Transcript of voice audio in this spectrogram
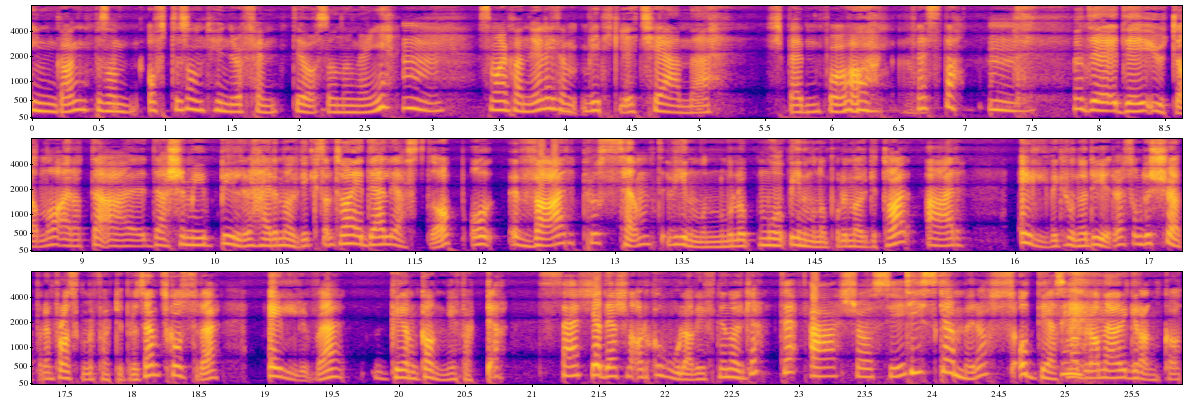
inngang på sånn, ofte sånn 150 også noen ganger. Mm. Så man kan jo liksom virkelig tjene spenn på fest, da. Mm. Men det, det i utlandet er at det er, det er så mye billigere her i Norge. Ikke sant? Det jeg leste opp, og hver prosent Vinmonopol- i Norge tar, er 11 kroner dyrere. Så om du kjøper en flaske med 40 så koster det 11 ganger 40. Serr. Ja, Det er sånn alkoholavgiften i Norge. Det er så sykt. De skammer oss. Og det som er bra når jeg er i Granca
